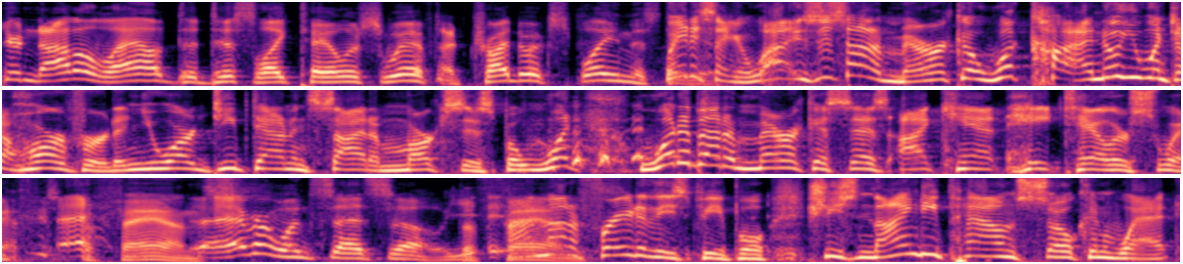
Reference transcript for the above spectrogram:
You're not allowed to dislike Taylor Swift. I've tried to explain this. to Wait a you. second. Why, is this not America? What ki- I know you went to Harvard and you are deep down inside a Marxist, but what what about America says I can't hate Taylor Swift? The fans. Everyone says so. You- I'm not afraid of these people. She's 90 pounds soaking wet.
